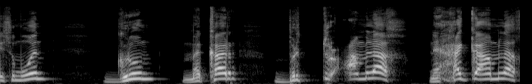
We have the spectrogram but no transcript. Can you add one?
እዩ፣ ስሙ እውን ግሩም መካር፣ ብርቱዕ ኣምላኽ፣ ናይ ሓቂ ኣምላኽ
